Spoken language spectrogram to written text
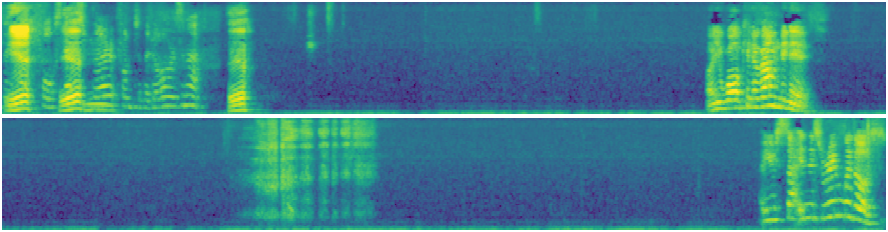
the Yeah, like, four yeah. steps there at front of the door, isn't it? yeah. Are you walking around in here? Are you sat in this room with us?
